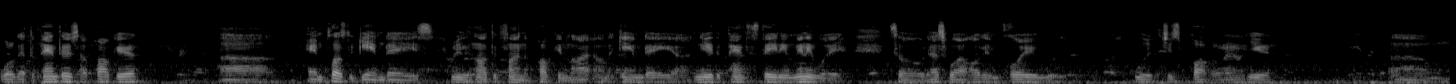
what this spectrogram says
work at the Panthers. I park here. Uh, and plus the game day is really hard to find a parking lot on a game day uh, near the Panther Stadium anyway. So that's why all the employees would, would just park around here. Um,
